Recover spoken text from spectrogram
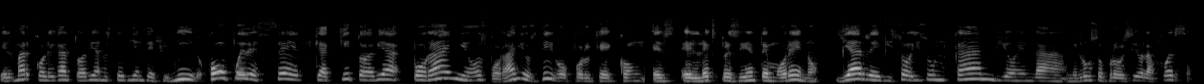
el marco legal todavía no esté bien definido? ¿Cómo puede ser que aquí todavía por años, por años digo, porque con el, el expresidente Moreno ya revisó, hizo un cambio en, la, en el uso progresivo de la fuerza,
